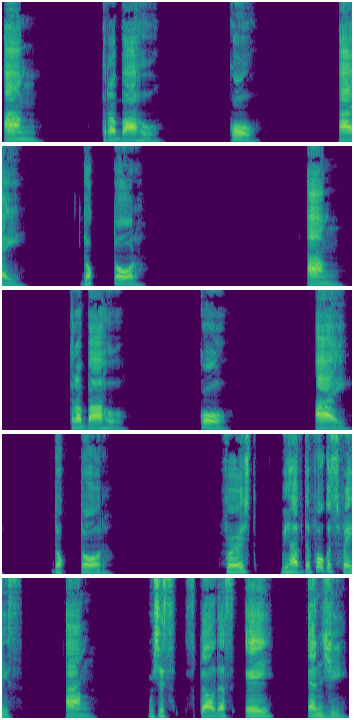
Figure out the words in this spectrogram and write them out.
Ang trabaho ko ay doktor. Ang trabaho ko ay doktor. First, we have the focus phrase, ang, which is spelled as A-N-G,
